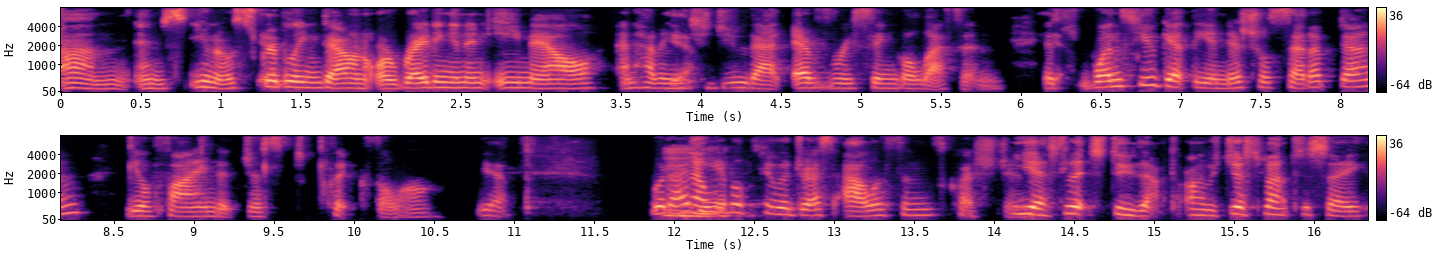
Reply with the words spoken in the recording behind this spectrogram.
um, and, you know, scribbling down or writing in an email and having Yeah. to do that every single lesson. It's once you get the initial setup done, you'll find it just clicks along. Yeah. Would I be able to address Allison's question? Yes, let's do that. I was just about to say,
